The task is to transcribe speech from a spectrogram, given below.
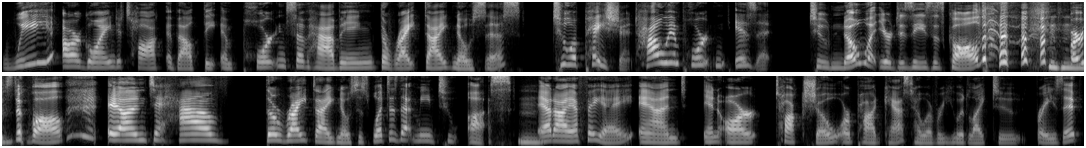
We are going to talk about the importance of having the right diagnosis to a patient. How important is it? To know what your disease is called, first of all, and to have the right diagnosis. What does that mean to us mm. at IFAA and in our talk show or podcast, however you would like to phrase it?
